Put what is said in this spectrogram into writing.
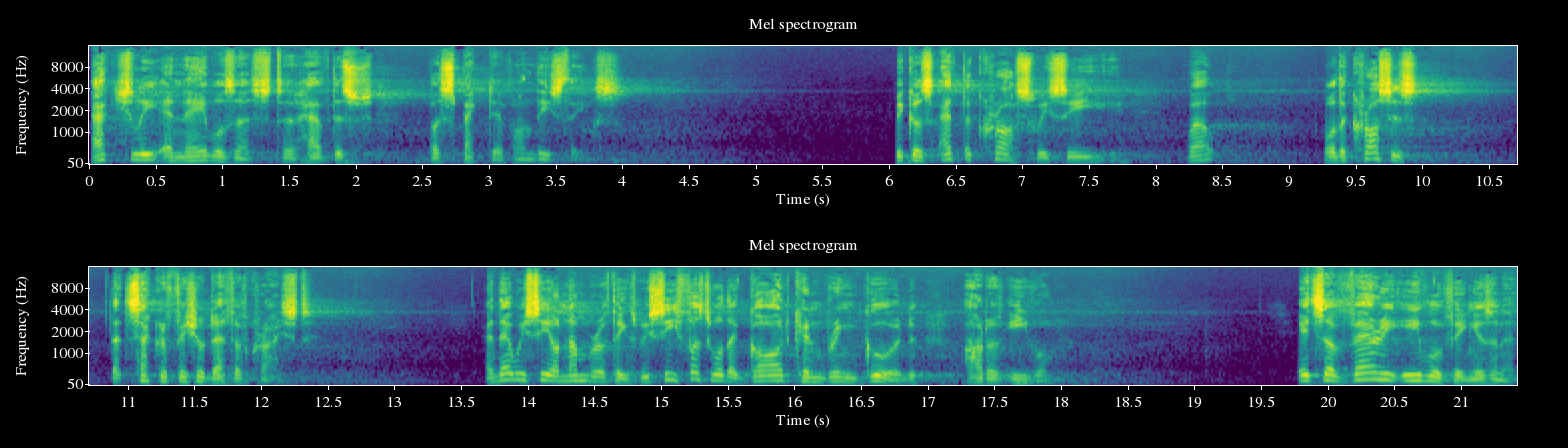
actually enables us to have this perspective on these things. Because at the cross, we see, well, well, the cross is that sacrificial death of Christ. And there we see a number of things. We see, first of all, that God can bring good out of evil. It's a very evil thing, isn't it?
